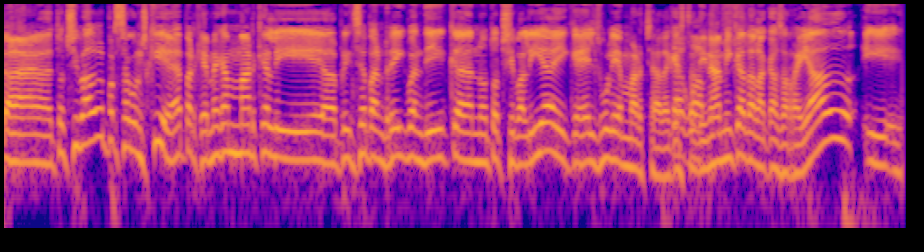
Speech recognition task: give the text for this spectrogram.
Uh, tot s'hi val per segons qui, eh? Perquè Meghan Markle i el príncep Enric van dir que no tot s'hi valia i que ells volien marxar d'aquesta guapos. dinàmica de la Casa Reial i...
